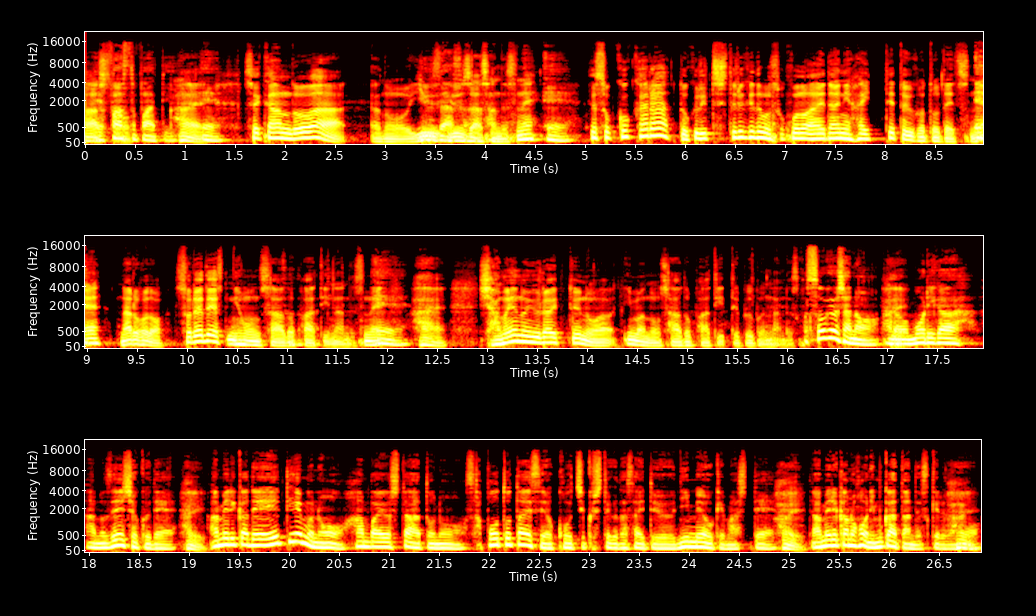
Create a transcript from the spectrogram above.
ァースト。ファーストパーティー。はい。え、セカンドは、あの、ユーザーさんですね。ええ、で、そこから独立してるけども、そこの間に入ってということですね。なるほど。それで日本サードパーティーなんですね。はい。社名の由来っていうのは、今のサードパーティーって部分なんですか？創業者の、あの、森が、あの、前職で、はい、アメリカで ATM の販売をした後のサポート体制を構築してくださいという任命を受けまして、はい、アメリカの方に向かったんですけれども、はい、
